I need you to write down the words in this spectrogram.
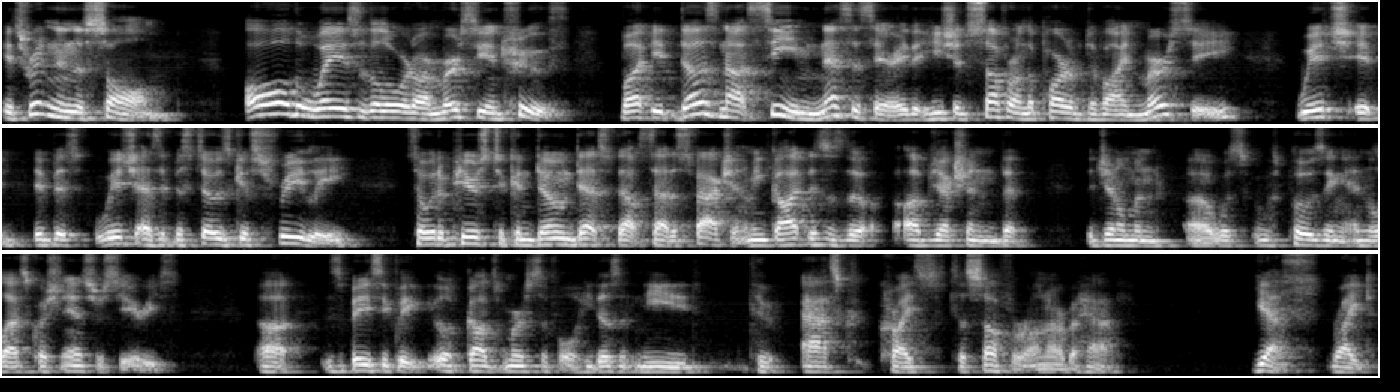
It's written in the Psalm. All the ways of the Lord are mercy and truth but it does not seem necessary that he should suffer on the part of divine mercy, which, it, it, which as it bestows gifts freely, so it appears to condone debts without satisfaction. I mean, God, this is the objection that the gentleman uh, was, was posing in the last question answer series. Uh, basically, look, God's merciful. He doesn't need to ask Christ to suffer on our behalf. Yes, right.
